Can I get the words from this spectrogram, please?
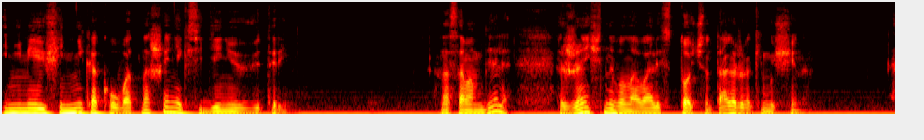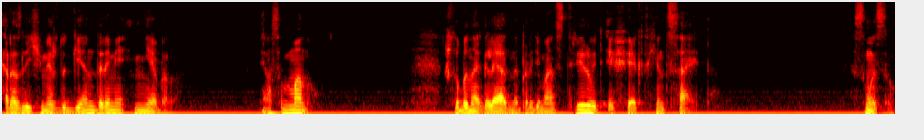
и не имеющая никакого отношения к сидению в витрине. На самом деле, женщины волновались точно так же, как и мужчины. Различий между гендерами не было. Я вас обманул. Чтобы наглядно продемонстрировать эффект хинсайта. Смысл.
